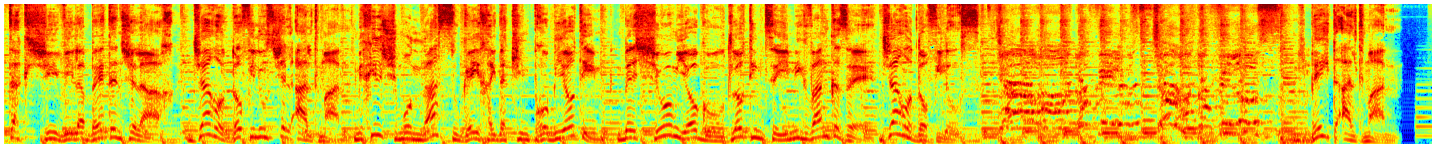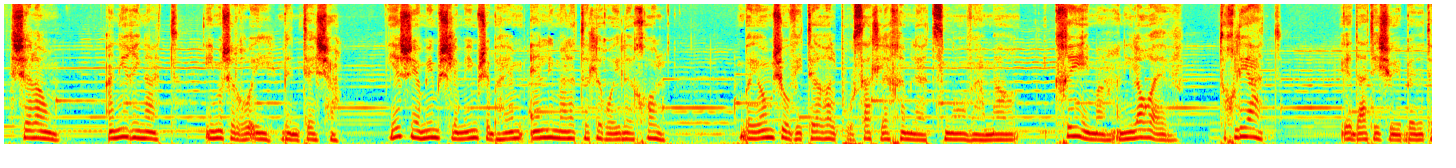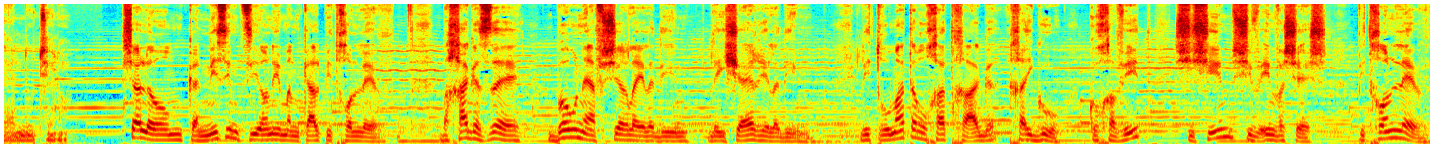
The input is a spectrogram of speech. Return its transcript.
תקשיבי לבטן שלך. ג'רודופילוס של אלטמן מכיל שמונה סוגי חיידקים פרוביוטיים. בשום יוגורט לא תמצאי מגוון כזה. ג'רודופילוס. ג'רודופילוס, ג'רודופילוס. מבית אלטמן. שלום, אני רינת, אימא של רועי, בן תשע. יש ימים שלמים שבהם אין לי מה לתת לרועי לאכול. ביום שהוא ויתר על פרוסת לחם לעצמו ואמר, קחי אמא, אני לא רעב, תאכלי את. ידעתי שהוא איבד את הילדות שלו. שלום, כאן ניסים ציוני, מנכ"ל פתחון לב. בחג הזה בואו נאפשר לילדים להישאר ילדים. לתרומת ארוחת חג חייגו, כוכבית 6076, פתחון לב.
